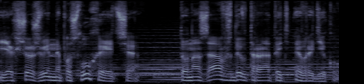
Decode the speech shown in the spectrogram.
Якщо ж він не послухається, то назавжди втратить Евредіку.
